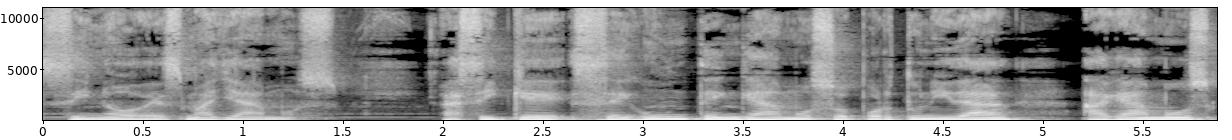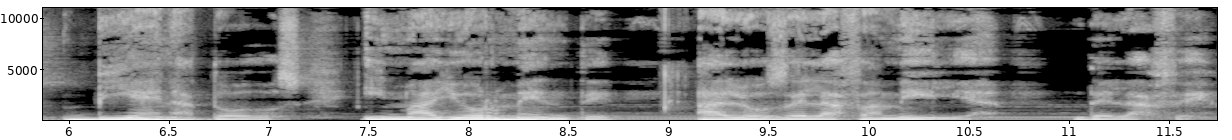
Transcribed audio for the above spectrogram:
si no desmayamos. Así que según tengamos oportunidad, hagamos bien a todos y mayormente a los de la familia de la fe.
